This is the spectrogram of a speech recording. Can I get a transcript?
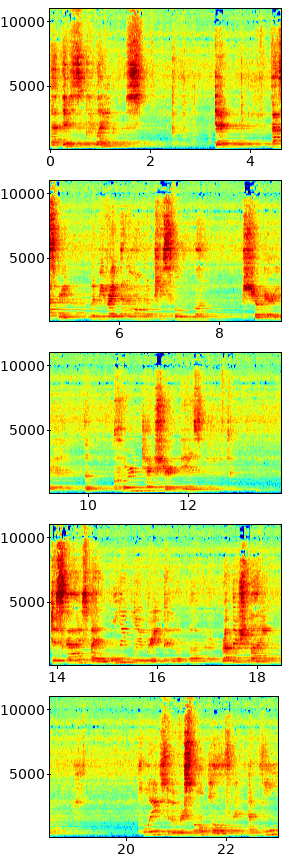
that this quite steadfast breed would be right at home in a peaceful mortuary. The corn texture is disguised by a woolly body, poised over small paws and full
